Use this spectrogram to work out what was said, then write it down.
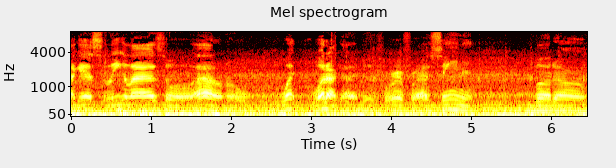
I guess legalized or I don't know what what I gotta do for it. For I've seen it, but um,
